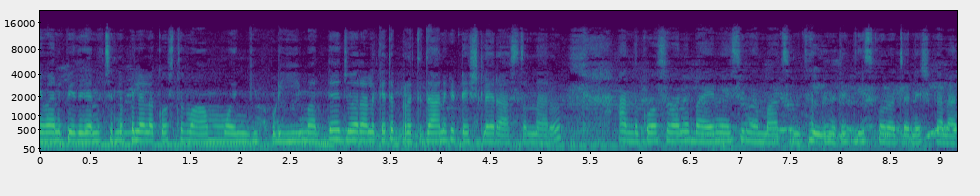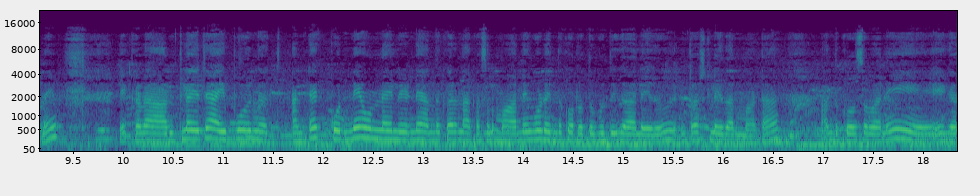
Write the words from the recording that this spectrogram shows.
ఏమనిపించదు కానీ చిన్నపిల్లలకు వస్తే వామ్మో ఇంక ఇప్పుడు ఈ మధ్య జ్వరాలకైతే ప్రతిదానికి టెస్ట్లే రాస్తున్నారు. అందుకోసమని భయం వేసి ఇంకా మా చింతల్ని తీసుకొని వచ్చాను నిష్కలని ఇక్కడ అంట్లో అయితే అయిపోయిన అంటే కొన్నే ఉన్నాయిలేండి అందుకని నాకు అసలు మార్నింగ్ కూడా ఎందుకో రుద్దుబుద్ధి కాలేదు ఇంట్రెస్ట్ లేదనమాట. అందుకోసమని ఇక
